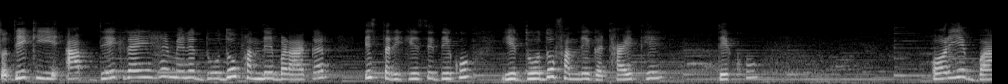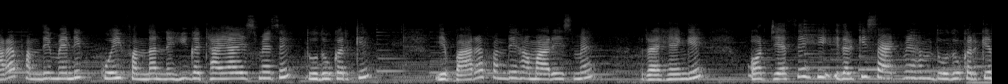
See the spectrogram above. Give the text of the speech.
तो देखिए, आप देख रहे हैं, मैंने दो दो फंदे बढ़ाकर इस तरीके से देखो, ये दो दो फंदे गठाए थे। देखो। और ये बारह फंदे मैंने कोई फंदा नहीं गठाया इसमें से दो दो करके। ये बारह फंदे हमारे इसमें रहेंगे। और जैसे ही इधर की साइड में हम दो दो करके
